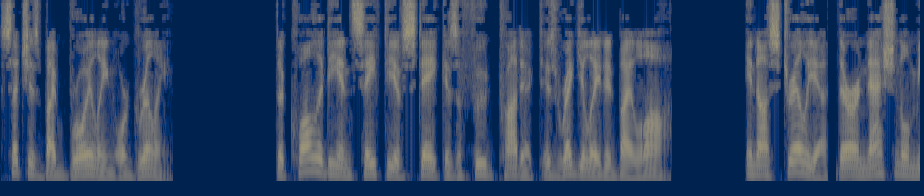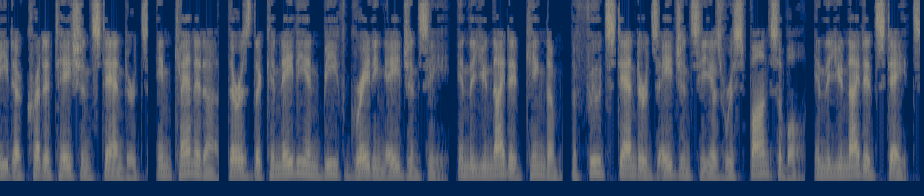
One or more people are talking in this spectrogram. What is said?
such as by broiling or grilling. The quality and safety of steak as a food product is regulated by law. In Australia, there are national meat accreditation standards. In Canada, there is the Canadian Beef Grading Agency. In the United Kingdom, the Food Standards Agency is responsible. In the United States,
